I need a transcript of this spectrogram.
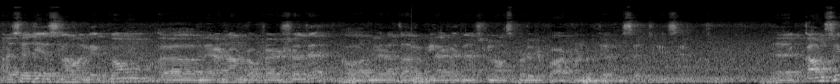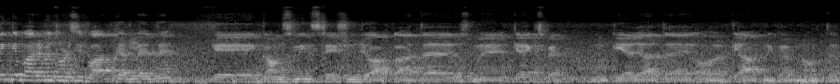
अच्छा जी अस्सलाम वालेकुम मेरा नाम डॉक्टर अरशद है और मेरा ताल्लुक Liaquat National Hospital department of general surgery से काउंसलिंग के बारे में थोड़ी सी बात कर लेते हैं कि काउंसलिंग स्टेशन जो आपका आता है, उसमें क्या एक्सपेक्ट किया जाता है और क्या आपने करना होता है।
